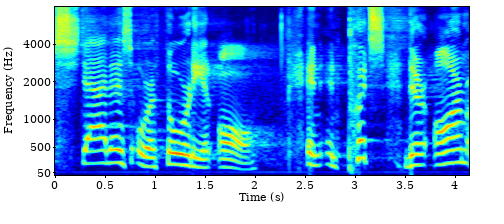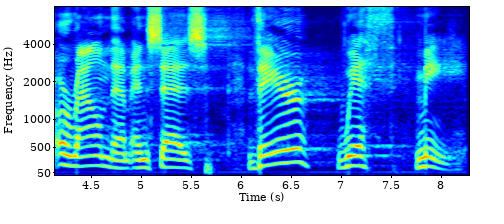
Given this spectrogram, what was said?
status or authority at all and, and puts their arm around them and says, They're with me.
